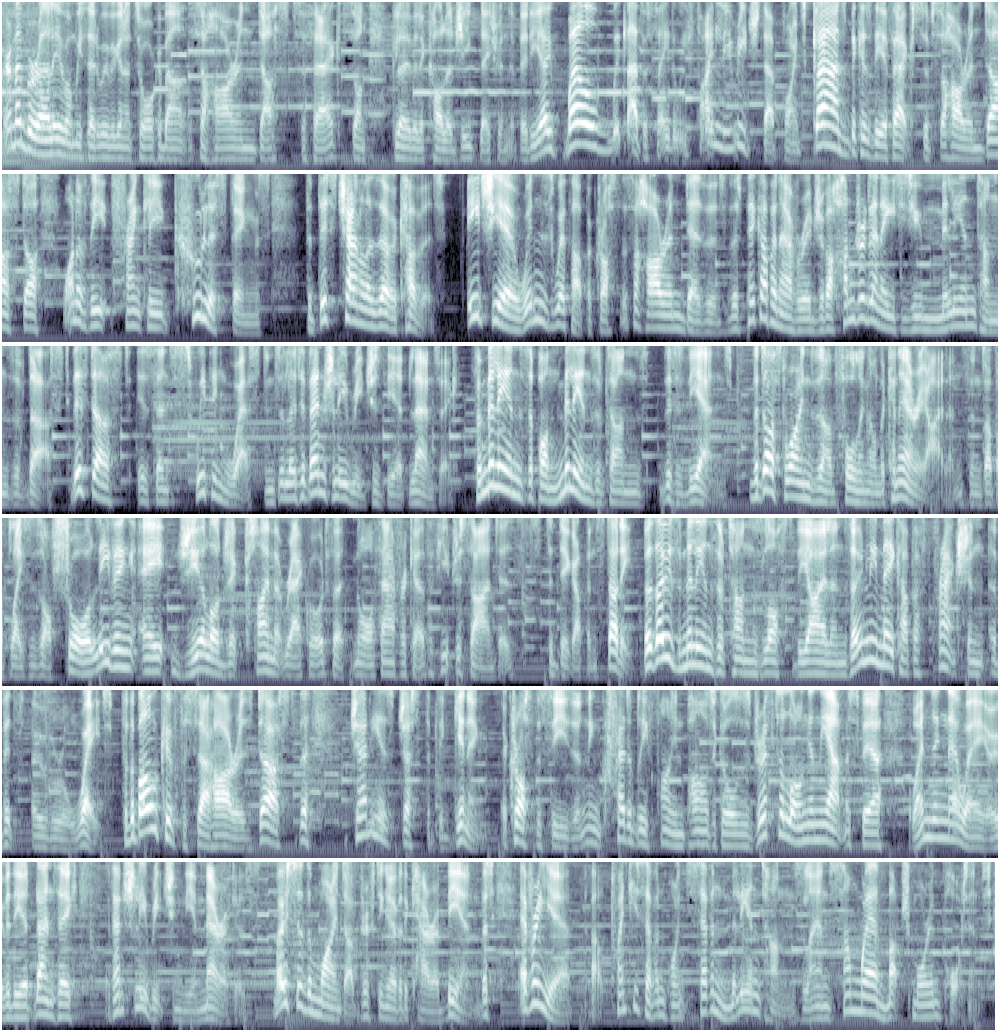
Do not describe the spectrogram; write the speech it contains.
Remember earlier when we said we were going to talk about Saharan dust's effects on global ecology later in the video? Well, we're glad to say that we finally reached that point. Glad because the effects of Saharan dust are one of the frankly coolest things that this channel has ever covered. Each year, winds whip up across the Saharan desert that pick up an average of 182 million tons of dust. This dust is sent sweeping west until it eventually reaches the Atlantic. For millions upon millions of tons, this is the end. The dust winds up falling on the Canary Islands and other places offshore, leaving a geologic climate record for North Africa for future scientists to dig up and study. But those millions of tons lost to the islands only make up a fraction of its overall weight. For the bulk of the Sahara's dust, the journey is just the beginning. Across the season, incredibly fine particles drift along in the atmosphere, wending their way over the Atlantic, eventually reaching the Americas. Most of them wind up drifting over the Caribbean, but every year, about 27.7 million tons land somewhere much more important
